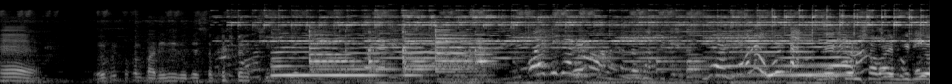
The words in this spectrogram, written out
হ্যাঁ। দেখুন সবাই ভিডিও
